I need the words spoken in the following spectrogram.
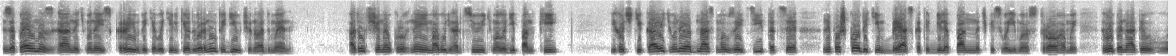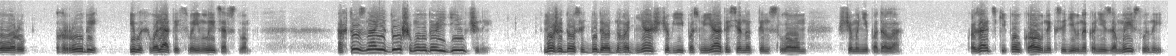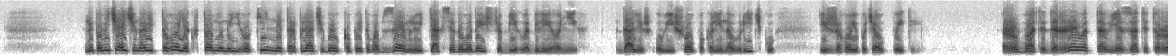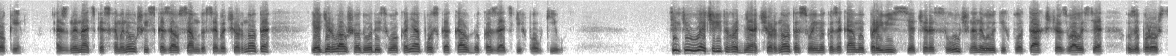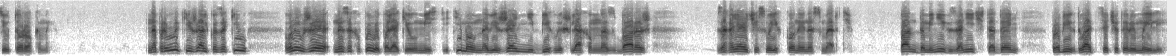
запевно, зганить мене і скривдить, аби тільки одвернути дівчину від мене. А тут ще навкруг неї, мабуть, гарцюють молоді панки, і хоч тікають вони од нас, мов зайці, та це не пошкодить їм брязкати біля панночки своїми острогами, випинати вгору груди і вихвалятись своїм лицарством. А хто знає душу молодої дівчини? Може, досить буде одного дня, щоб їй посміятися над тим словом, що мені подала. Козацький полковник сидів на коні замислений, не помічаючи навіть того, як втомлений його кінь нетерпляче бив копитом об землю і тягся до води, що бігла біля його ніг. Далі ж увійшов по коліна в річку і з жагою почав пити. Рубати дерева та в'язати тороки. Аж зненацька схаменувшись, сказав сам до себе Чорнота і, одірвавши від води свого коня, поскакав до козацьких полків. Тільки ввечері того дня Чорнота своїми козаками перевізся через случ на невеликих плотах, що звалися у запорожців тороками. На превеликий жаль козаків вони вже не захопили поляків у місті, ті, мов навіженні, бігли шляхом на Збараж, заганяючи своїх коней на смерть. Пан Домінік за ніч та день пробіг 24 милі.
